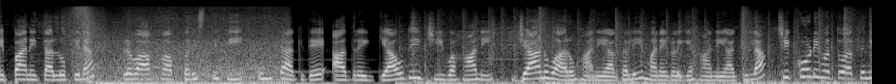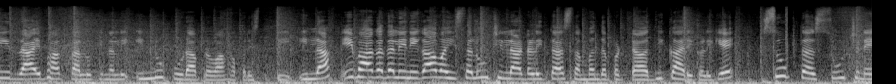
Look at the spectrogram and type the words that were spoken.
ನಿಪ್ಪಾನಿ ತಾಲೂಕಿನ ಪ್ರವಾಹ ಪರಿಸ್ಥಿತಿ ಉಂಟಾಗಿದೆ. ಆದರೆ ಯಾವುದೇ ಜೀವ ಹಾನಿ ಜಾನುವಾರು ಹಾನಿಯಾಗಲಿ, ಮನೆಗಳಿಗೆ ಹಾನಿಯಾಗಿಲ್ಲ. ಚಿಕ್ಕೋಡಿ ಮತ್ತು ಅಥಣಿ, ರಾಯಭಾಗ್ ತಾಲೂಕಿನಲ್ಲಿ ಇನ್ನೂ ಕೂಡ ಪ್ರವಾಹ ಪರಿಸ್ಥಿತಿ ಇಲ್ಲ. ಈ ಭಾಗದಲ್ಲಿ ನಿಗಾ ವಹಿಸಲು ಜಿಲ್ಲಾಡಳಿತ ಸಂಬಂಧಪಟ್ಟ ಅಧಿಕಾರಿಗಳಿಗೆ ಸೂಕ್ತ ಸೂಚನೆ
